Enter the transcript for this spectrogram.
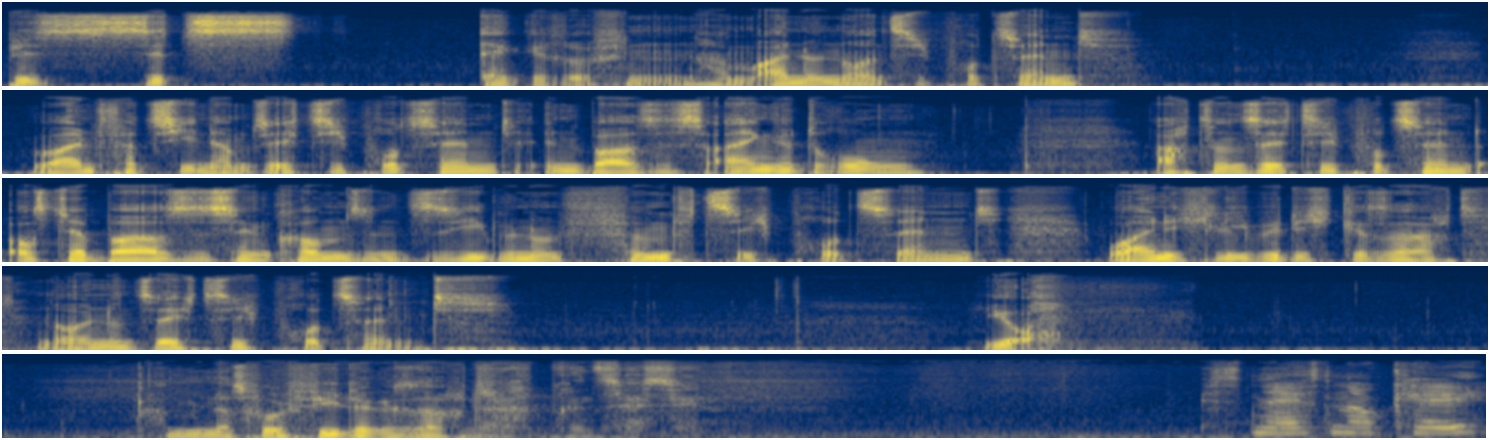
Besitz ergriffen haben 91 Prozent. Wein verziehen haben 60 Prozent. In Basis eingedrungen 68 Prozent. Aus der Basis entkommen sind 57 Prozent. Wein, ich liebe dich gesagt 69 Prozent. Ja. Haben das wohl viele gesagt. Nacht, Prinzessin. Ist Nathan okay?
